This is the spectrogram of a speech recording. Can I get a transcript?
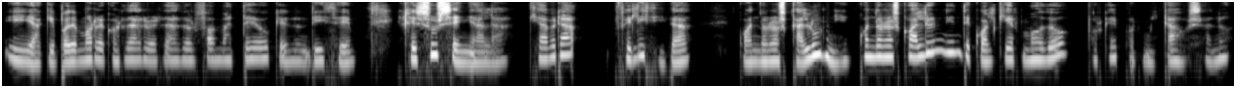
Y aquí podemos recordar, ¿verdad, Adolfo Mateo, que dice, Jesús señala que habrá felicidad cuando nos calumnien, cuando nos calumnien de cualquier modo, ¿por qué? Por mi causa, ¿no?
